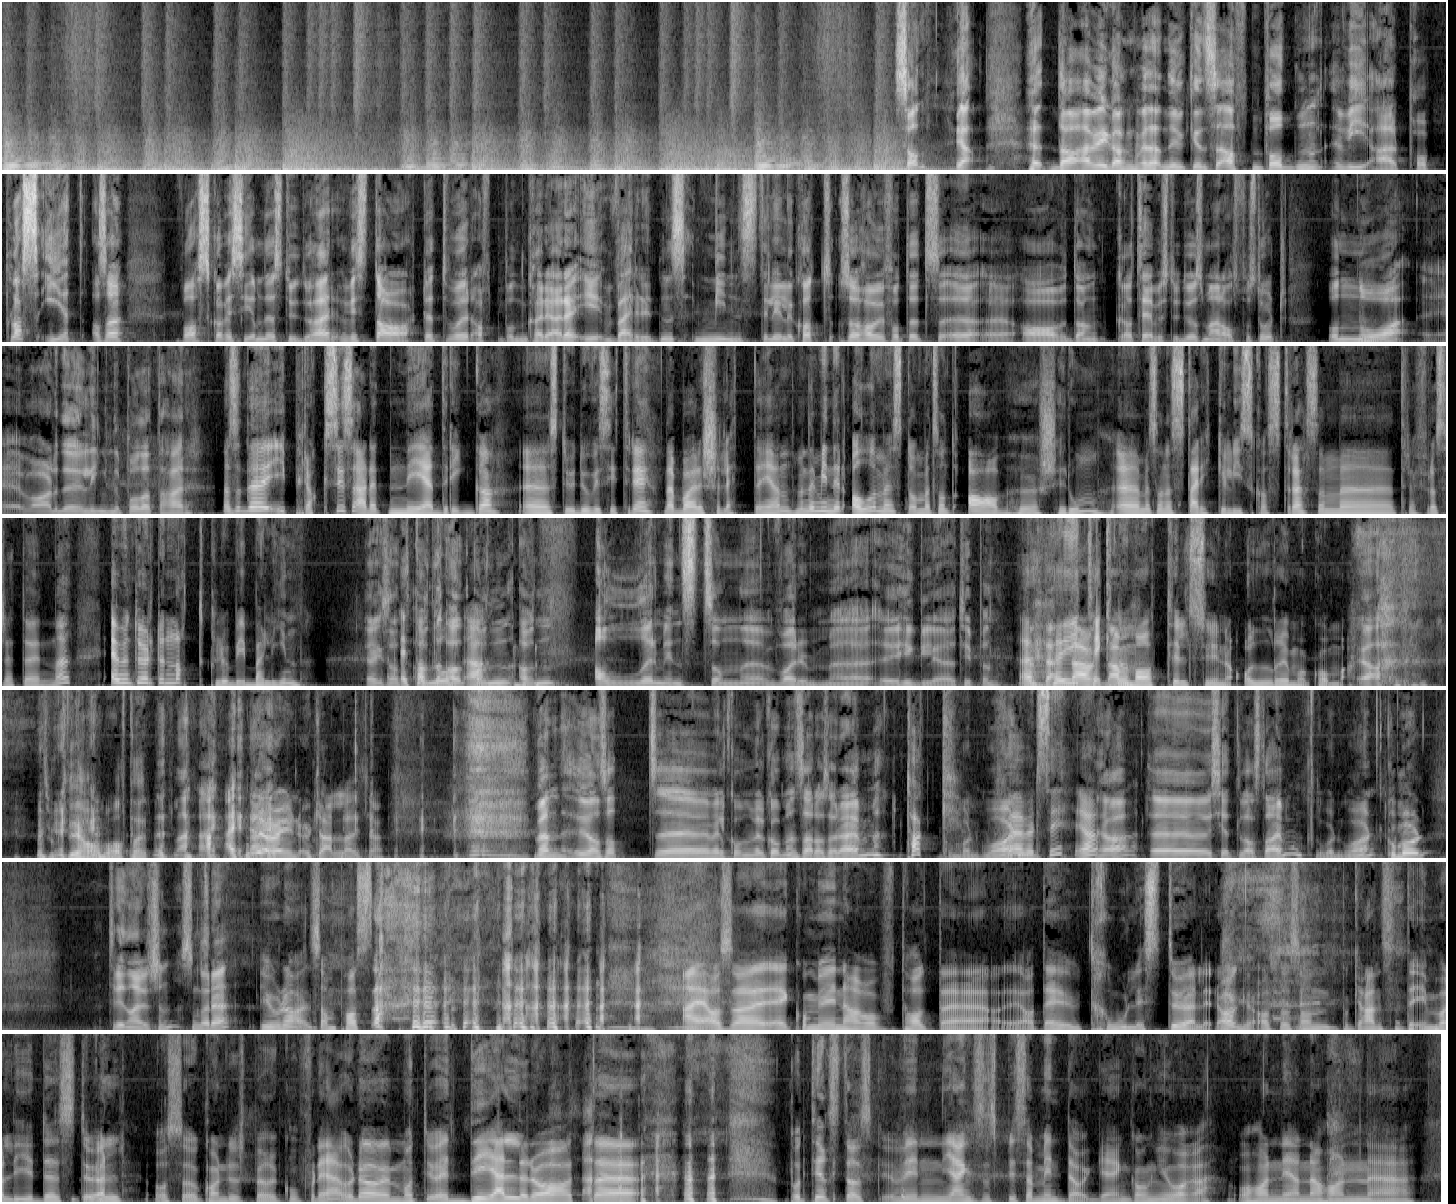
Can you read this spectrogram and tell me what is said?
Sånn, ja. Da er vi i gang med denne ukens Aftenpodden. Vi er på plass i et Altså, hva skal vi si om det studioet her? Vi startet vår Aftenposten-karriere i verdens minste lille kott. Så har vi fått et uh, avdanka TV-studio som er altfor stort. Og nå, uh, hva er det det ligner på, dette her? Altså det, I praksis er det et nedrigga uh, studio vi sitter i. Det er bare skjelettet igjen. Men det minner aller mest om et sånt avhørsrom uh, med sånne sterke lyskastere som treffer oss rett i øynene. Eventuelt en nattklubb i Berlin. Ja, av, den, av, av, den, av, den, aller minst sånn eh, varme, eh, hyggelige typen. Da, da, da Mattilsynet aldri må komme. Ja. Jeg tror ikke de har mat her. Nei, nei. det har jeg nok heller ikke. Men uansett, eh, velkommen, velkommen, Sara Sørheim. Takk, god morgen, god morgen. jeg vel si. Ja. Ja, Kjetil Astheim, god morgen, god morgen. God morgen. Trine Eilertsen, hvordan går det? Jo da, sånn passe. Nei, altså, jeg kom jo inn her og fortalte at jeg er utrolig støl i dag. Altså sånn på grensen til invalidestøl. Og så kan du spørre hvorfor det. Og da måtte jo jeg dele, da, at uh, på tirsdag vi en gjeng som spiser middag en gang i året. Og han ene, han uh,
